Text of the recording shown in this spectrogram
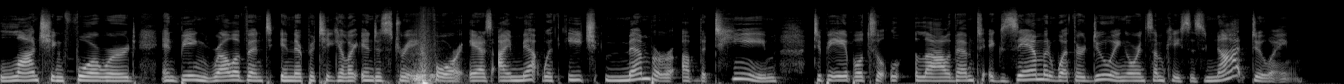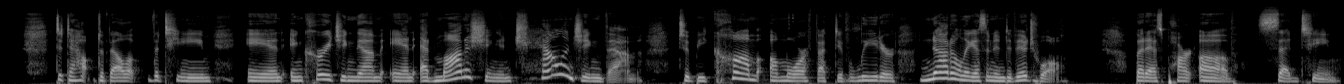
launching forward and being relevant in their particular industry. For as I met with each member of the team to be able to l- allow them to examine what they're doing, or in some cases, not doing to, to help develop the team and encouraging them and admonishing and challenging them to become a more effective leader, not only as an individual, but as part of said team.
